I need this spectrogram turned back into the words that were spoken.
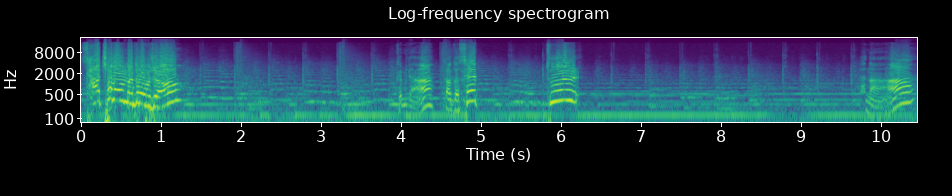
4천 한번 만들어 보죠. 갑니다. 카운터 셋, 둘, 하나.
